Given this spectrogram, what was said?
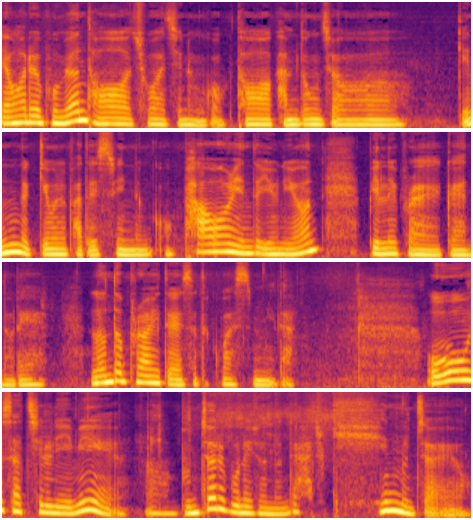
영화를 보면 더 좋아지는 곡, 더 감동적인 느낌을 받을 수 있는 곡. Power in the Union, 빌리 브래그의 노래. 런던 프라이드에서 듣고 왔습니다. 5547님이 어, 문자를 보내셨는데 아주 긴 문자예요.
